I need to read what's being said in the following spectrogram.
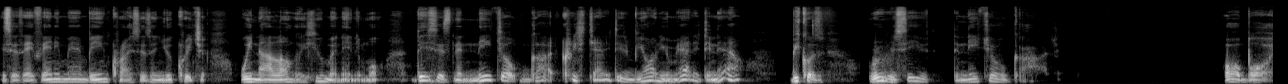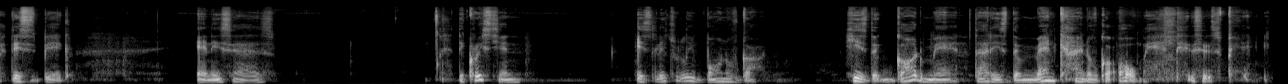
He says, if any man be in Christ is a new creature, we're no longer human anymore. This is the nature of God. Christianity is beyond humanity now because we received the nature of God. Oh boy, this is big. And he says, the Christian is literally born of God. He's the God man. That is the mankind of God. Oh man, this is big.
